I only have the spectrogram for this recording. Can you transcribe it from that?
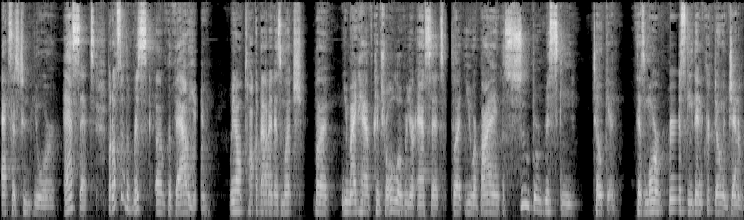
access to your assets, but also the risk of the value. We don't talk about it as much, but you might have control over your assets, but you are buying a super risky token that's more risky than crypto in general.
